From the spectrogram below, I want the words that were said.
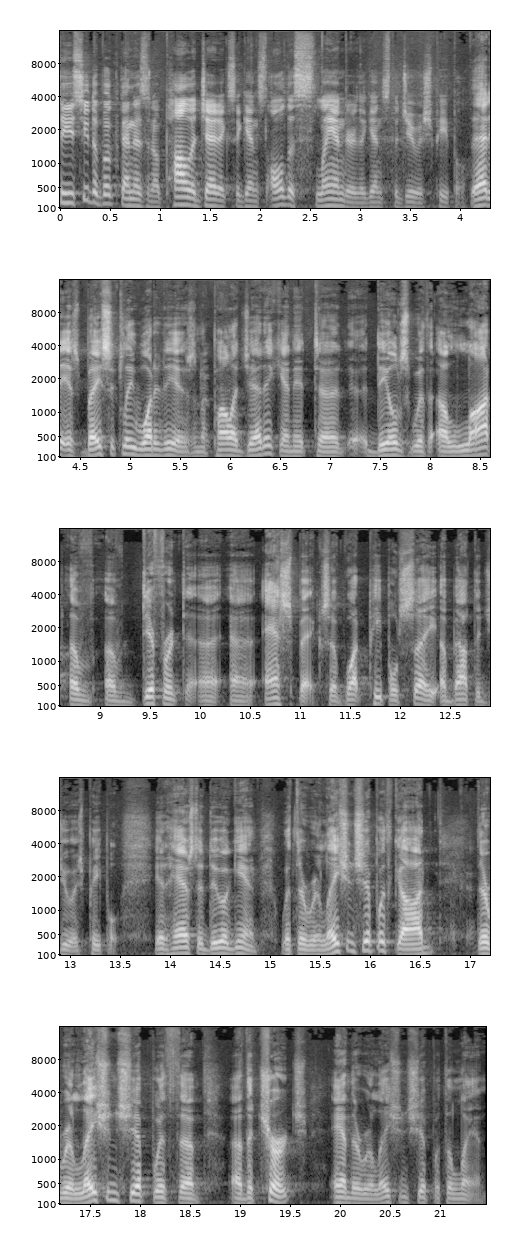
So you see the book then as an apologetics against all the slander against the Jewish people. That is basically what it is an apologetic, and it uh, deals with a lot of, of different uh, uh, aspects of what people say about the Jewish people. It has to do, again, with their relationship with God, okay. their relationship with uh, uh, the church, and their relationship with the land.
